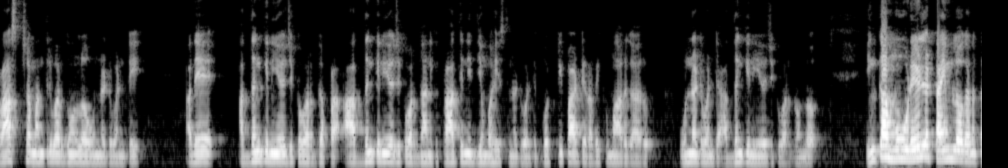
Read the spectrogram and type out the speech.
రాష్ట్ర మంత్రివర్గంలో ఉన్నటువంటి అదే అద్దంకి నియోజకవర్గ ఆ అద్దంకి నియోజకవర్గానికి ప్రాతినిధ్యం వహిస్తున్నటువంటి గొట్టిపాటి రవికుమార్ గారు ఉన్నటువంటి అద్దంకి నియోజకవర్గంలో ఇంకా మూడేళ్ళ టైంలో గనక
